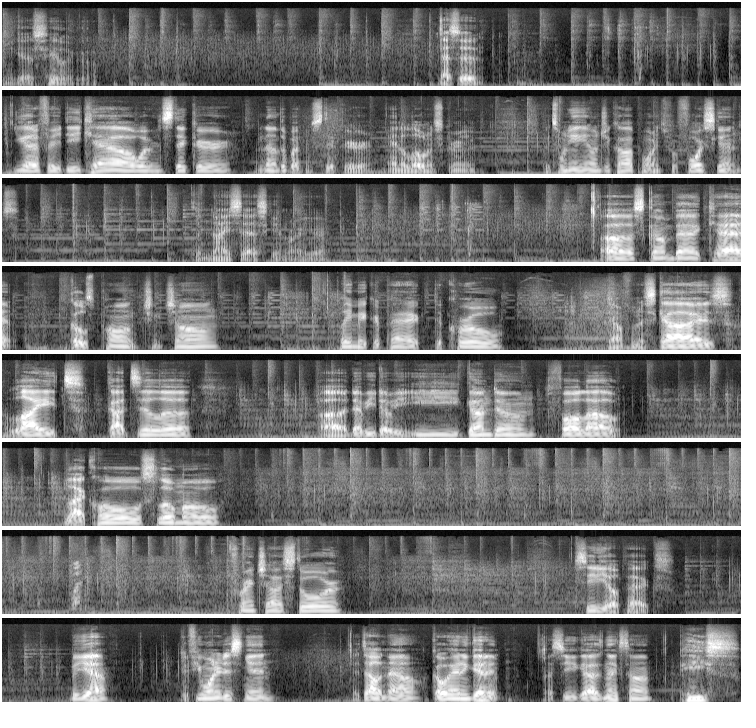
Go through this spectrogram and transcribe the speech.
I guess here we go. That's it. You got a free decal, weapon sticker, another weapon sticker, and a loading screen. For 2,800 COD points for four skins. It's a nice ass skin right here. Uh, Scumbag Cat, Ghost Punk, Ching Chong, Playmaker Pack, The Crow, Down from the Skies, Light, Godzilla, uh, WWE, Gundam, Fallout, Black Hole, Slow Mo. What? Franchise store. CDL packs. But yeah, if you wanted this skin, it's out now. Go ahead and get it. I'll see you guys next time. Peace.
